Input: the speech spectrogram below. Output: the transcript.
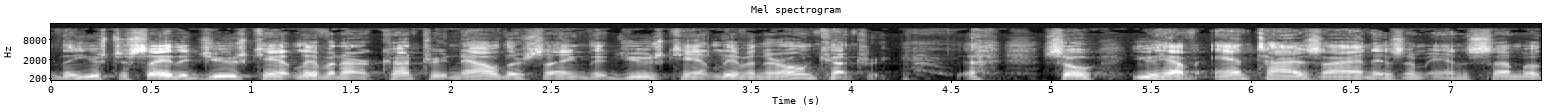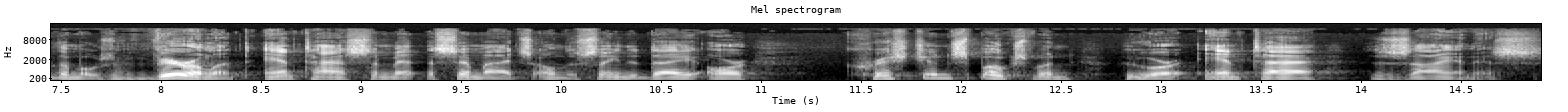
they used to say the Jews can't live in our country. Now they're saying the Jews can't live in their own country. so you have anti Zionism, and some of the most virulent anti Semites on the scene today are Christian spokesmen who are anti Zionists.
